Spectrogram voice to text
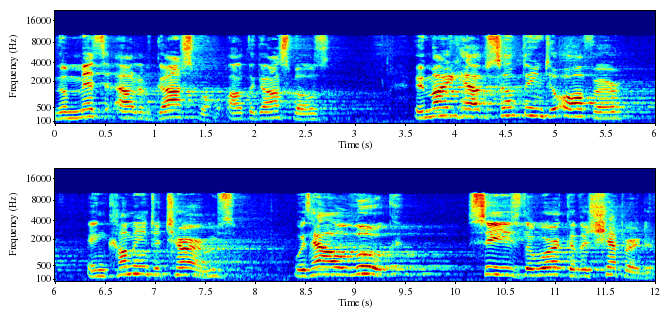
the myth out of gospel, out the gospels, it might have something to offer in coming to terms with how Luke sees the work of a shepherd.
